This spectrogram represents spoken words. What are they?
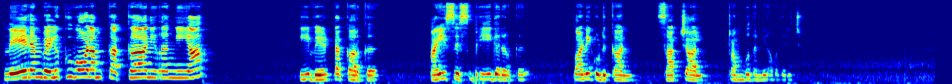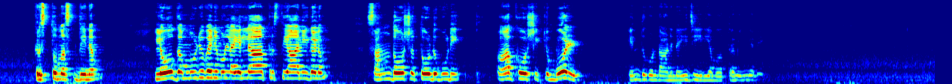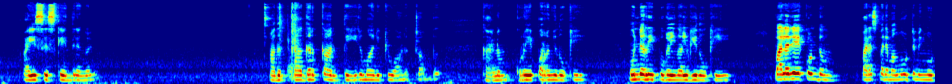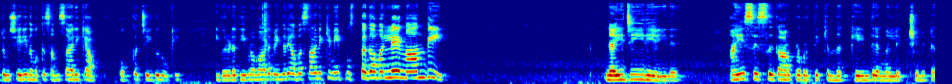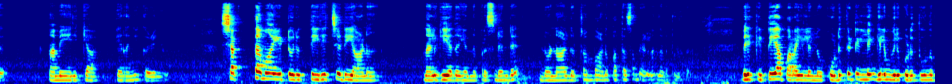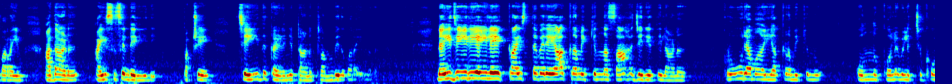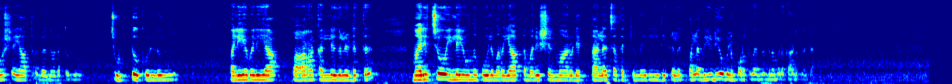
നേരം വെളുക്കുവോളം കക്കാനിറങ്ങിയ ഈ വേട്ടക്കാർക്ക് ഐസിസ് ഭീകരർക്ക് പണി കൊടുക്കാൻ സാക്ഷാൽ ട്രംപ് തന്നെ അവതരിച്ചു. ക്രിസ്തുമസ് ദിനം ലോകം മുഴുവനുമുള്ള എല്ലാ ക്രിസ്ത്യാനികളും സന്തോഷത്തോടുകൂടി ആഘോഷിക്കുമ്പോൾ എന്തുകൊണ്ടാണ് നൈജീരിയ മാത്രം ഇങ്ങനെ? ഐസിസ് കേന്ദ്രങ്ങൾ അത് തകർക്കാൻ തീരുമാനിക്കുവാണ് ട്രംപ്. കാരണം കുറേ പറഞ്ഞു നോക്കി മുന്നറിയിപ്പുകൾ നൽകി നോക്കി. പലരെ കൊണ്ടും പരസ്പരം അങ്ങോട്ടും ഇങ്ങോട്ടും ശരി നമുക്ക് സംസാരിക്കാം ഒക്കെ ചെയ്തു നോക്കി. ഇവരുടെ തീവ്രവാദം എങ്ങനെ അവസാനിക്കും ഈ പുസ്തകമല്ലേ നാന്തി നൈജീരിയയിൽ ഐസിസുകാർ പ്രവർത്തിക്കുന്ന കേന്ദ്രങ്ങൾ ലക്ഷ്യമിട്ട് അമേരിക്ക ഇറങ്ങിക്കഴിഞ്ഞു. ശക്തമായിട്ടൊരു തിരിച്ചടിയാണ് നൽകിയത് എന്ന് പ്രസിഡന്റ് ഡൊണാൾഡ് ട്രംപാണ് പത്രസമ്മേളനം നടത്തുന്നത്. ഇവർ കിട്ടിയാ പറയില്ലല്ലോ കൊടുത്തിട്ടില്ലെങ്കിലും ഇവർ കൊടുത്തു എന്ന് പറയും. അതാണ് ഐസിസിന്റെ രീതി. പക്ഷേ ചെയ്ത് കഴിഞ്ഞിട്ടാണ് ട്രംപ് ഇത് പറയുന്നത്. നൈജീരിയയിലെ ക്രൈസ്തവരെ ആക്രമിക്കുന്ന സാഹചര്യത്തിലാണ് ക്രൂരമായി ആക്രമിക്കുന്നു കൊന്നു കൊലവിളിച്ച് ഘോഷയാത്രകൾ നടത്തുന്നു ചുട്ടുകൊല്ലുന്നു. വലിയ വലിയ പാറക്കല്ലുകൾ എടുത്ത് മരിച്ചോ ഇല്ലയോ എന്ന് പോലും അറിയാത്ത മനുഷ്യന്മാരുടെ തല ചതയ്ക്കുന്ന രീതികൾ പല വീഡിയോകളും പുറത്തു വരുന്നുണ്ട് നമ്മൾ കാണുന്നുണ്ട്.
